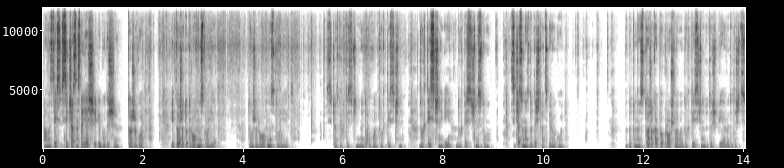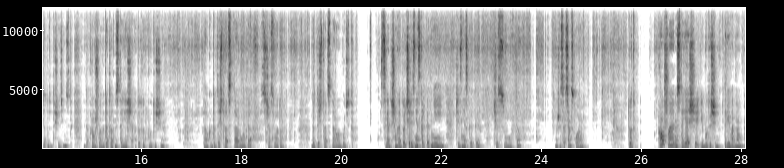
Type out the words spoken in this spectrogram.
А вот здесь сейчас настоящее и будущее. Тоже год. И тоже тут ровно 100 лет. Тоже ровно 100 лет. Сейчас 2000 найду. Вот 2000. 2000 и 2100. Сейчас у нас 2021 год. Вот тут у нас тоже как бы прошлое. Вот 2000, 2001, 2010, 2011. Это прошлое. Вот это вот настоящее. А тут вот будущее. Так, 2022, да? Сейчас вот он. 2022 будет следующем году, через несколько дней, через несколько часов, да? Уже совсем скоро. Тут прошлое, настоящее и будущее. Три в одном.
